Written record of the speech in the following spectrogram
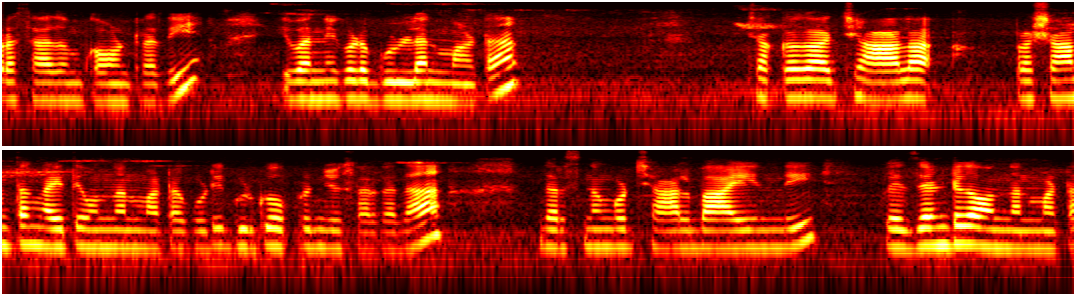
ప్రసాదం కౌంటర్ అది. ఇవన్నీ కూడా గుళ్ళు అనమాట చక్కగా చాలా ప్రశాంతంగా అయితే ఉందన్నమాట గుడి. గుడి గోపురం చూసారు కదా? దర్శనం కూడా చాలా బాగా అయింది. ప్లెజెంట్గా ఉందన్నమాట.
